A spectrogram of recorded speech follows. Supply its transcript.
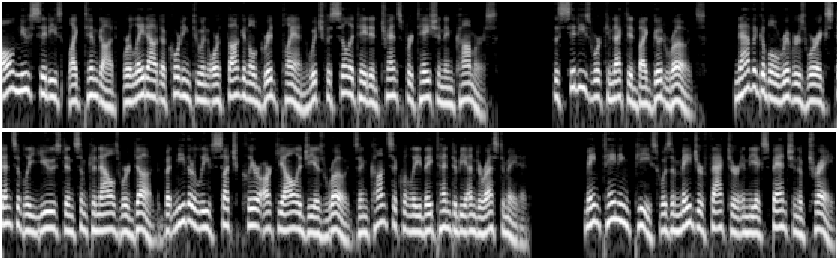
All new cities, like Timgad, were laid out according to an orthogonal grid plan which facilitated transportation and commerce. The cities were connected by good roads. Navigable rivers were extensively used and some canals were dug but neither leave such clear archaeology as roads and consequently they tend to be underestimated. Maintaining peace was a major factor in the expansion of trade.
